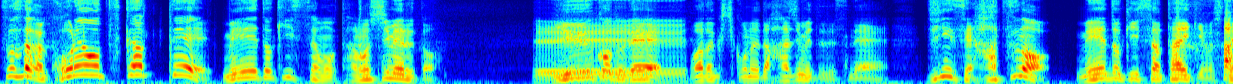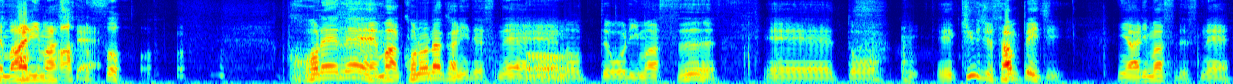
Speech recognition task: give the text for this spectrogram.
そうだからこれを使ってメイド喫茶も楽しめるとということで私この間初めてですね人生初のメイド喫茶体験をしてまいりまして。そう。これねまあこの中にですね、うん。えー載っております。えーっと、えー93ページにありますですね、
